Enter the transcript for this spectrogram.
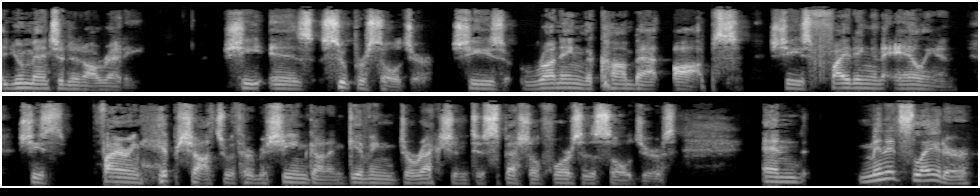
You mentioned it already. She is super soldier. She's running the combat ops. She's fighting an alien. She's firing hip shots with her machine gun and giving direction to special forces soldiers. And minutes later,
